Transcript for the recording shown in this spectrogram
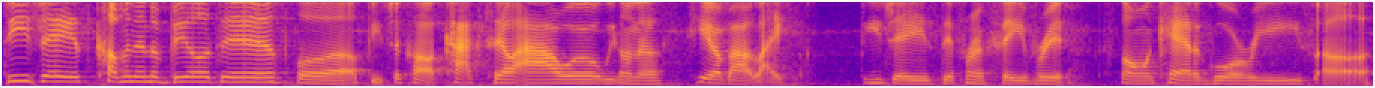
djs coming in the building for a feature called cocktail hour we're gonna hear about like DJ's different favorite song categories. Uh,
